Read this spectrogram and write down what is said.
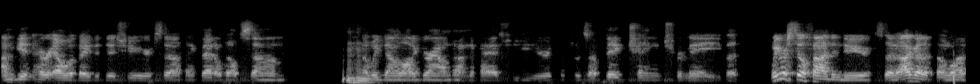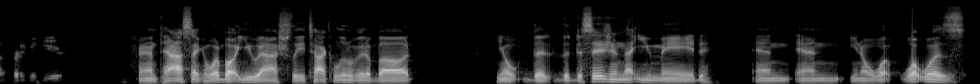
I'm getting her elevated this year, so I think that'll help some. hmm Uh, we've done a lot of ground hunting the past few years, which was a big change for me. But we were still finding deer, so I got a fun. We'll have a pretty good year. Fantastic. And what about you, Ashley? Talk a little bit about, you know, the the decision that you made and and you know what what was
